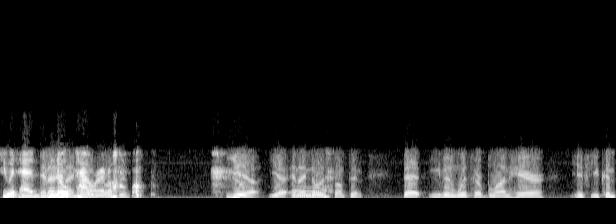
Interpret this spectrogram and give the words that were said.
she would have And no and I power at all Yeah, yeah, and I noticed something that even with her blonde hair, if you can,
